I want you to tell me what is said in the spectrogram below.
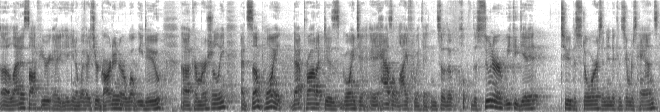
a lettuce off your, uh, you know, whether it's your garden or what we do uh, commercially, at some point that product is going to, it has a life with it. And so the, the sooner we could get it to the stores and into consumers' hands,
